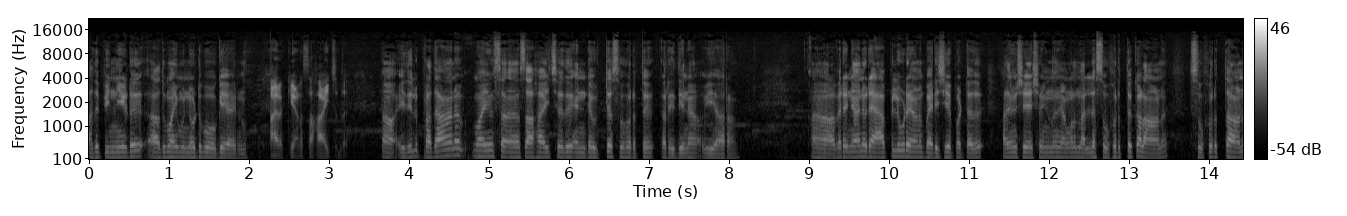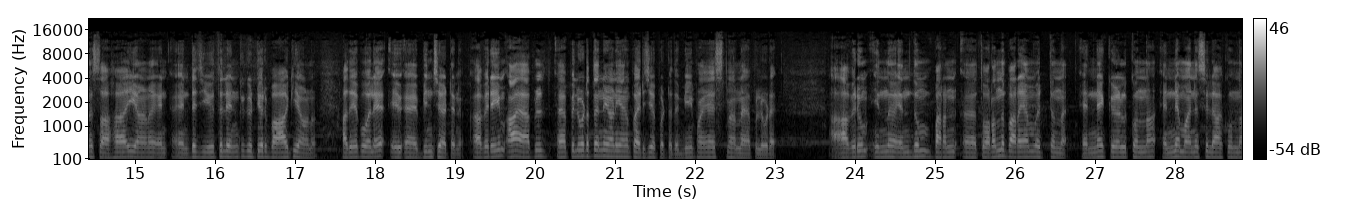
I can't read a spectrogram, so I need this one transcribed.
അത് പിന്നീട് അതുമായി മുന്നോട്ട് പോവുകയായിരുന്നു. ആരൊക്കെയാണ് സഹായിച്ചത്? ആ ഇതിൽ പ്രധാനമായും സഹായിച്ചത് എന്റെ ഉറ്റ സുഹൃത്ത് റിദിന വി ആറാണ്. അവരെ ഞാനൊരു ആപ്പിലൂടെയാണ് പരിചയപ്പെട്ടത്. അതിനുശേഷം ഇന്ന് ഞങ്ങൾ നല്ല സുഹൃത്തുക്കളാണ്. സുഹൃത്താണ് സഹായിയാണ്. എന്റെ ജീവിതത്തിൽ എനിക്ക് കിട്ടിയൊരു ഭാഗ്യമാണ്. അതേപോലെ എബിൻ ചേട്ടന് അവരെയും ആ ആപ്പിൽ ആപ്പിലൂടെ തന്നെയാണ് ഞാൻ പരിചയപ്പെട്ടത്. ബി മയസ് എന്ന് പറഞ്ഞ ആപ്പിലൂടെ. അവരും ഇന്ന് എന്തും പറഞ്ഞ് തുറന്ന് പറയാൻ പറ്റുന്ന എന്നെ കേൾക്കുന്ന എന്നെ മനസ്സിലാക്കുന്ന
